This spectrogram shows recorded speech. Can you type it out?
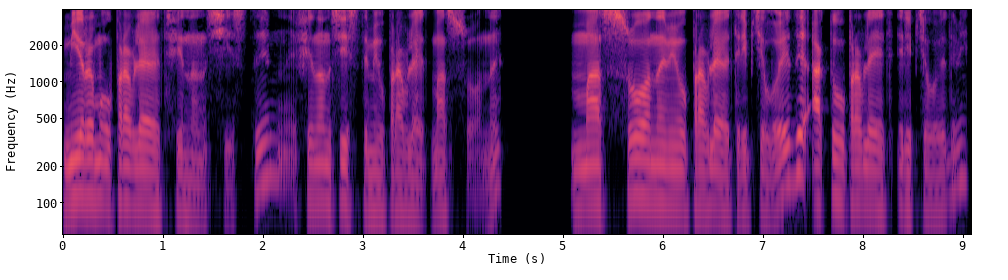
Миром управляют финансисты, финансистами управляют масоны, масонами управляют рептилоиды, а кто управляет рептилоидами?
